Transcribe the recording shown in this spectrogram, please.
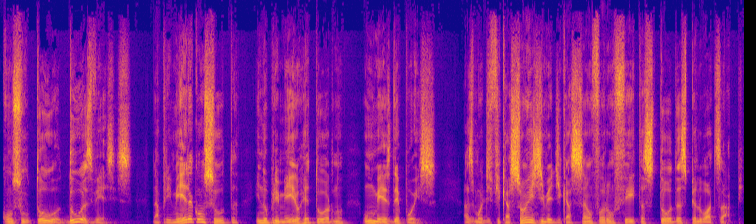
Consultou-o duas vezes. Na primeira consulta e no primeiro retorno, um mês depois. As modificações de medicação foram feitas todas pelo WhatsApp.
